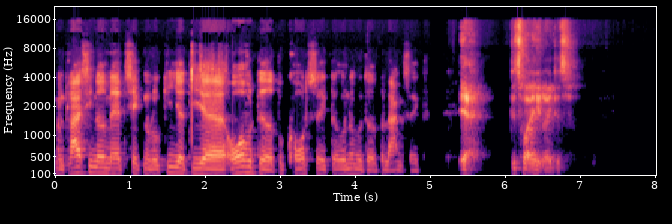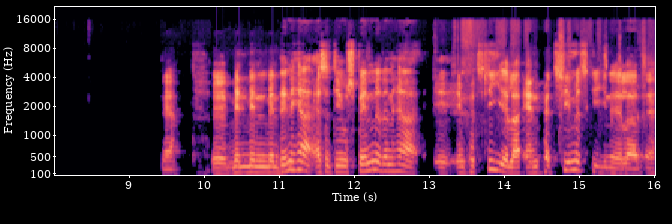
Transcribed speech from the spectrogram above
Man plejer at sige noget med, at teknologier, de er overvurderet på kort sigt og undervurderet på lang sigt. Ja, det tror jeg er helt rigtigt. Ja, øh, men, men, men den her, altså det er jo spændende, den her øh, empati eller empatimaskine, eller, øh,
